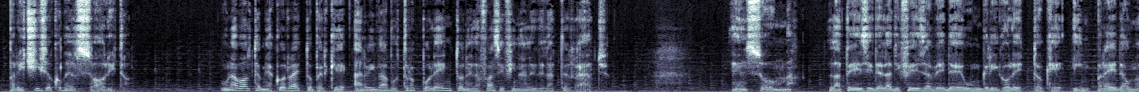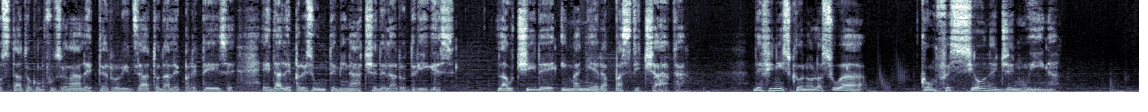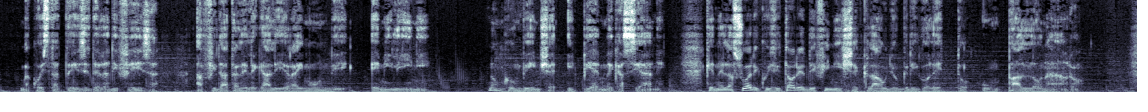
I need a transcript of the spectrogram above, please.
preciso come al solito. Una volta mi ha corretto perché arrivavo troppo lento nella fase finale dell'atterraggio. Insomma, la tesi della difesa vede un Grigoletto che, in preda a uno stato confusionale e terrorizzato dalle pretese e dalle presunte minacce della Rodriguez, la uccide in maniera pasticciata. Definiscono la sua confessione genuina. Ma questa tesi della difesa, affidata alle legali Raimondi e Milini, non convince il PM Cassiani, che nella sua requisitoria definisce Claudio Grigoletto un pallonaro.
